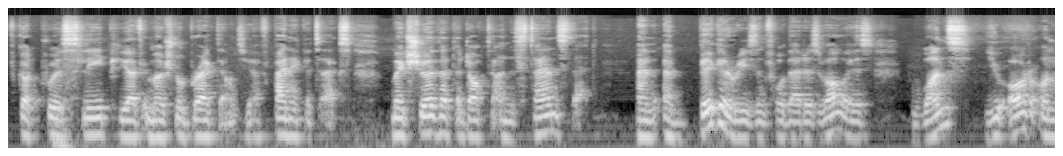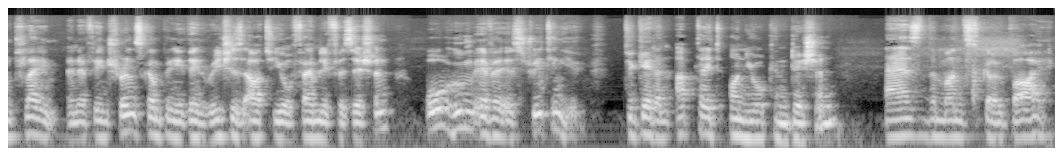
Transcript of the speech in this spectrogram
you've got poor sleep, you have emotional breakdowns, you have panic attacks, make sure that the doctor understands that. And a bigger reason for that as well is once you are on claim, and if the insurance company then reaches out to your family physician or whomever is treating you to get an update on your condition as the months go by,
